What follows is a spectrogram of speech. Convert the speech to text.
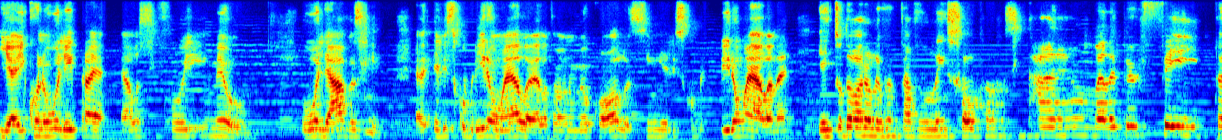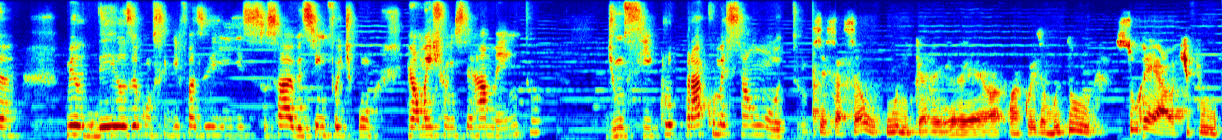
e aí, quando eu olhei para ela, assim, foi, meu, eu olhava assim, é, eles cobriram ela, ela tava no meu colo, assim, eles cobriram ela, né? E aí toda hora eu levantava o lençol e falava assim, caramba, ela é perfeita, meu Deus, eu consegui fazer isso, sabe? Assim, foi tipo, realmente um encerramento de um ciclo para começar um outro. Sensação única, né? é uma coisa muito surreal, tipo,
